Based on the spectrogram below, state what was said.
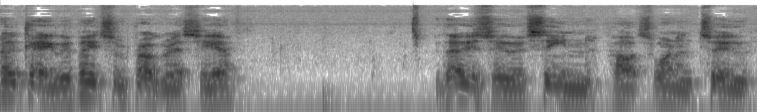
Okay we've made some progress here. Those who have seen parts one and two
